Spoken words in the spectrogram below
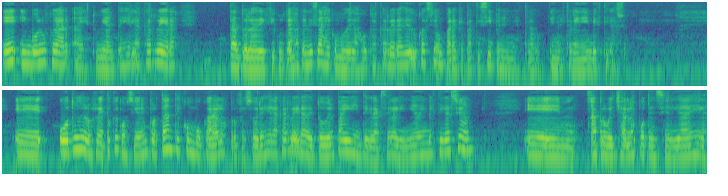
e involucrar a estudiantes de la carrera, tanto de las dificultades de aprendizaje como de las otras carreras de educación, para que participen en nuestra, en nuestra línea de investigación. Eh, otro de los retos que considero importante es convocar a los profesores de la carrera de todo el país a integrarse a la línea de investigación Em, aprovechar las potencialidades de las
